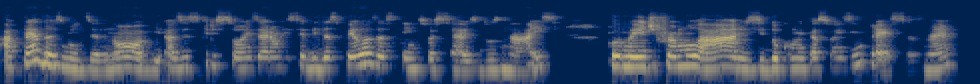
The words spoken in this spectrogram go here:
Até 2019, as inscrições eram recebidas pelas assistentes sociais dos NAIs por meio de formulários e documentações impressas, né?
